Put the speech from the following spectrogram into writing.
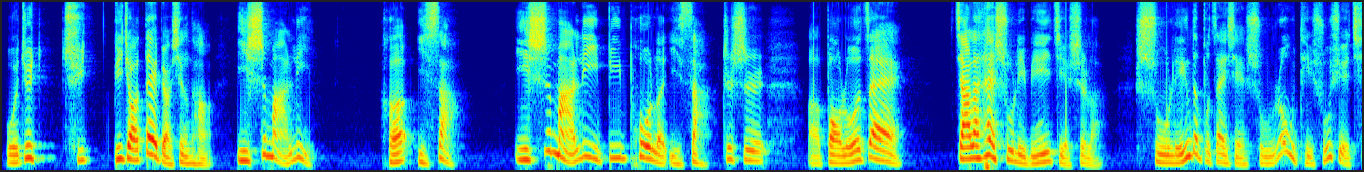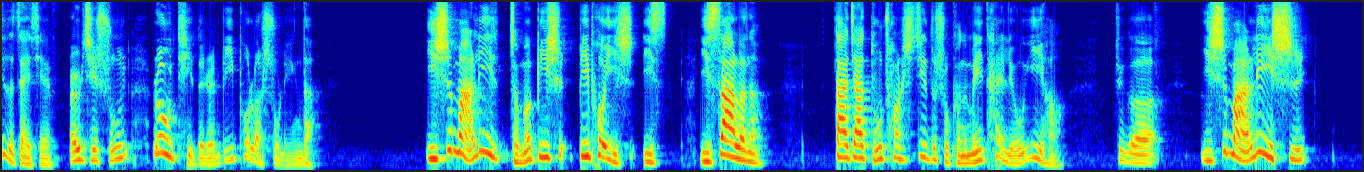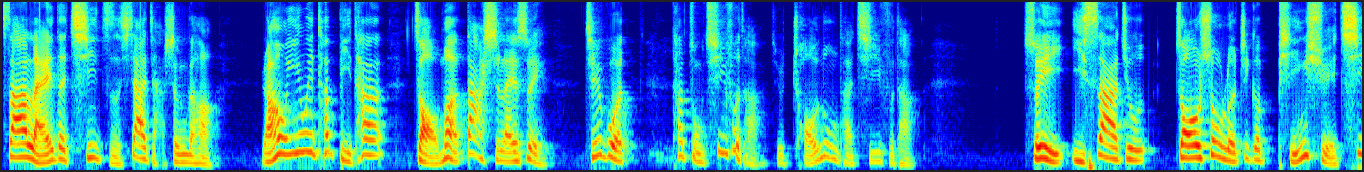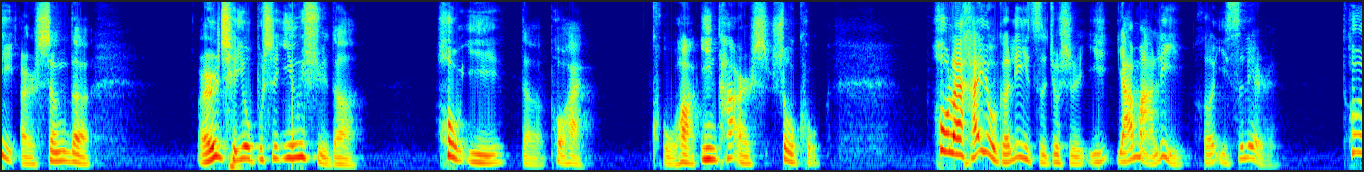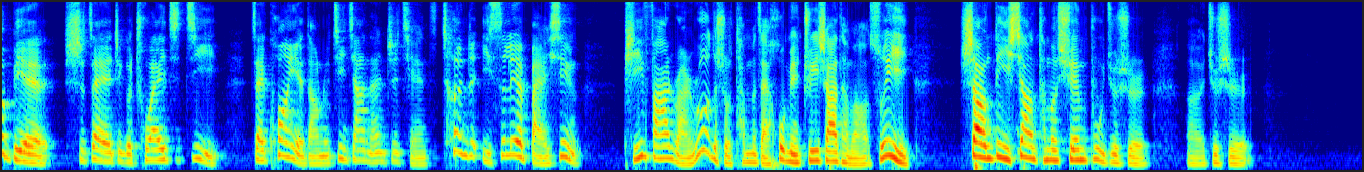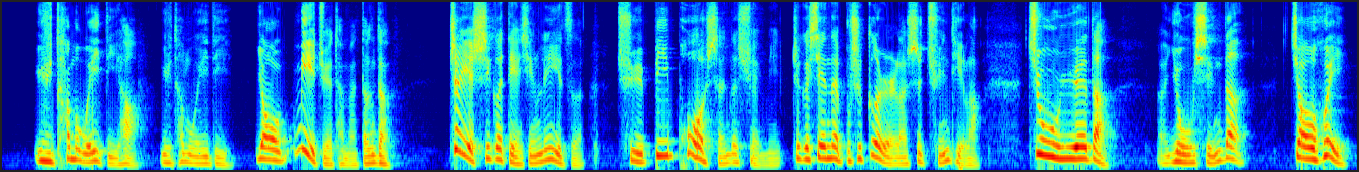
我就取。比较代表性的哈，以实玛利和以撒，以实玛利逼迫了以撒，这是呃保罗在加拉太书里面也解释了，属灵的不在先，属肉体、属血气的在先，而且属肉体的人逼迫了属灵的。以实玛利怎么逼是逼迫以以以撒了呢？大家读创世纪的时候可能没太留意哈，这个以实玛利是撒来的妻子夏甲生的哈。然后，因为他比他早嘛，大十来岁，结果他总欺负他，就嘲弄他，欺负他，所以以撒就遭受了这个凭血气而生的，而且又不是应许的后裔的迫害，苦哈，因他而受苦。后来还有个例子，就是以亚玛利和以色列人，特别是在这个出埃及记。在旷野当中进迦南之前，趁着以色列百姓疲乏软弱的时候，他们在后面追杀他们。所以，上帝向他们宣布，就是呃，就是与他们为敌，哈，与他们为敌，要灭绝他们等等。这也是一个典型例子，去逼迫神的选民。这个现在不是个人了，是群体了。旧约的呃有形的教会，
